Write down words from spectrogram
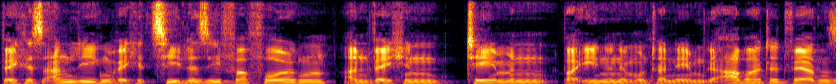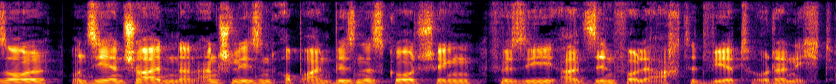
welches Anliegen, welche Ziele Sie verfolgen, an welchen Themen bei Ihnen im Unternehmen gearbeitet werden soll und Sie entscheiden dann anschließend, ob ein Business Coaching für Sie als sinnvoll erachtet wird oder nicht.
